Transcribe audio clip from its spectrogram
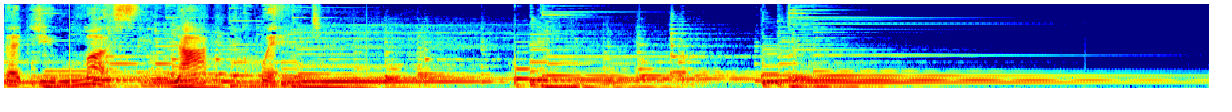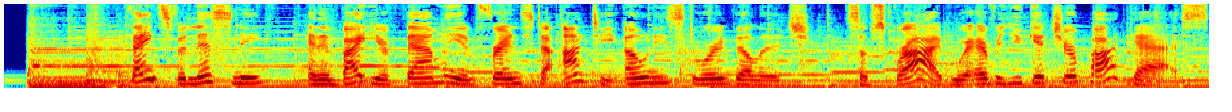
that you must not quit. Thanks for listening and invite your family and friends to Auntie Oni's Story Village. Subscribe wherever you get your podcasts.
